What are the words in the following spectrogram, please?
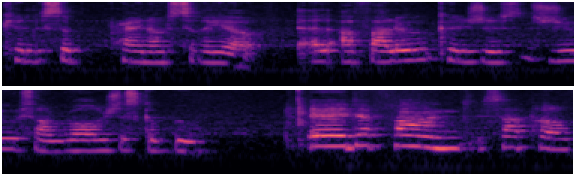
qu'il se prenne au sérieux. Il a fallu que je joue son rôle jusqu'au bout. Et défendre sa peau,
